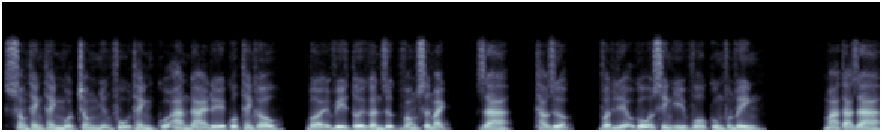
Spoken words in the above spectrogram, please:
Song thanh thành một trong những phủ thành của an đài đế quốc thanh khâu, bởi vì tới gần rực vong sân mạch da thảo dược vật liệu gỗ sinh ý vô cùng phồn vinh. Mà tả ra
